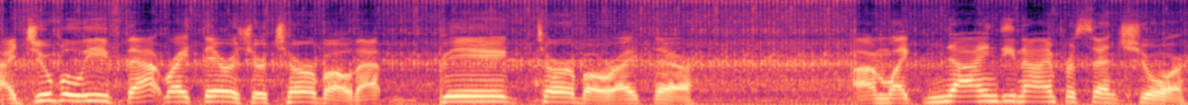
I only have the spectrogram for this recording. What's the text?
I do believe that right there is your turbo. That big turbo right there. I'm like 99% sure.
